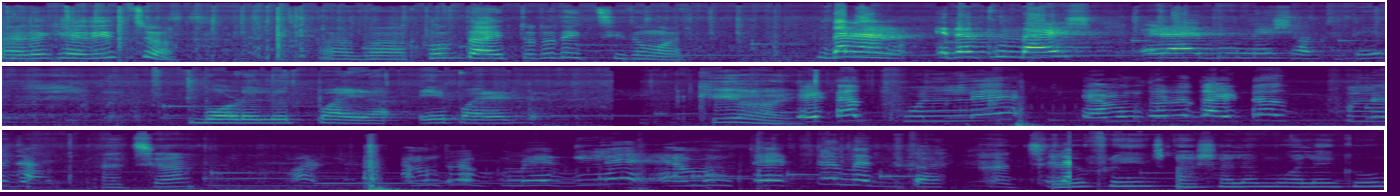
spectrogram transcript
বাইরে খেয়ে দিচ্ছ? বাবা খুব দায়িত্ব তো দেখছি তোমার। দাঁড়ান এটা তুমি দাইস এরা দুনের সবচেয়ে বড় লোক পায়রা এই পায়রাটা। কি হয়? এটা ফুললে এমন করে দাইটা ফুলে যায়। আচ্ছা। হয়। আচ্ছা। হ্যালো ফ্রেন্ডস আসসালামু আলাইকুম।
